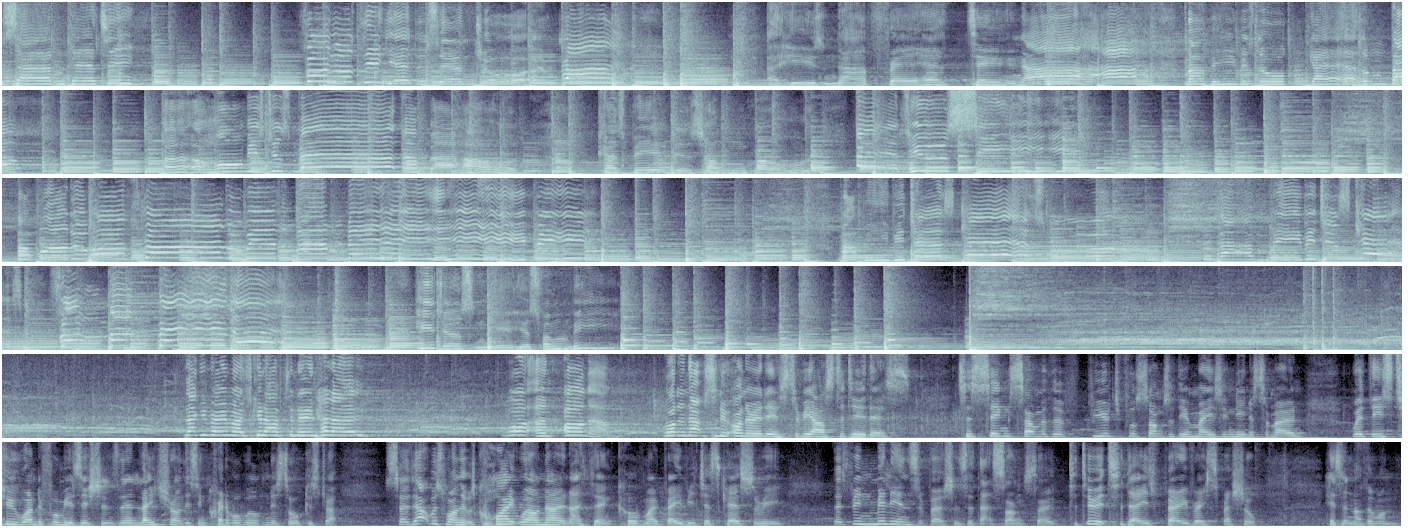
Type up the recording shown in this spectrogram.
outside dancing. For just to get us enjoy right. Uh, He's not fretting. Ah, my baby's looking at about a home he's just mad about. Cause baby's just cares for me. Thank you very much. Good afternoon. Hello. What an honor. What an absolute honor it is to be asked to do this. To sing some of the beautiful songs of the amazing Nina Simone with these two wonderful musicians, and then later on, this incredible Wilderness Orchestra. So that was one that was quite well known, I think, called My Baby Just Cares for Me. There's been millions of versions of that song, so to do it today is very, very special. Here's another one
